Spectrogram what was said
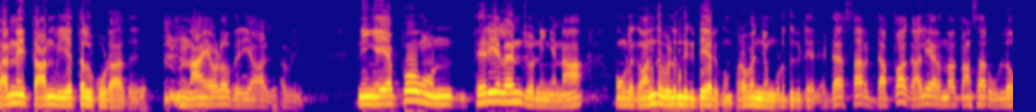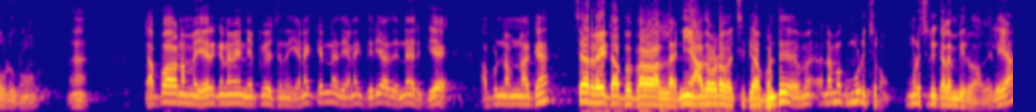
தன்னை தான் வியத்தல் கூடாது. நான் எவ்வளோ பெரிய ஆள் அப்படின்னு. நீங்கள் எப்போ தெரியலைன்னு சொன்னீங்கன்னா உங்களுக்கு வந்து விழுந்துக்கிட்டே இருக்கும். பிரபஞ்சம் கொடுத்துக்கிட்டே ட சார் டப்பா காலியாக இருந்தால் தான் சார் உள்ளே விழுகும் ஆ. டப்பாவை நம்ம ஏற்கனவே நெப்பி வச்சுருந்தோம். எனக்கு என்ன அது? எனக்கு தெரியாது. என்ன இருக்குது அப்படின்னம்னாக்க சரி ரைட் அப்போ பரவாயில்ல. நீ அதோட வச்சுக்க அப்படின்ட்டு நமக்கு முடிச்சிடும் முடிச்சுட்டு கிளம்பிடுவாங்க இல்லையா?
